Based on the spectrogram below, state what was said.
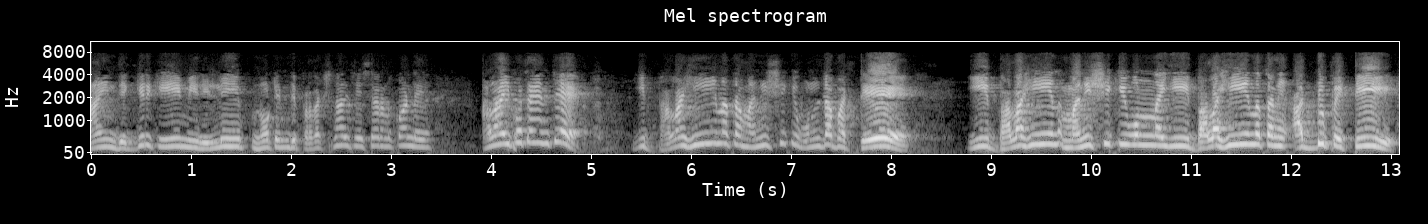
ఆయన దగ్గరికి మీరు వెళ్ళి నూట ఎనిమిది ప్రదక్షిణాలు చేశారనుకోండి అలా అయిపోతాయి అంతే ఈ బలహీనత మనిషికి ఉండబట్టే ఈ బలహీన మనిషికి ఉన్న ఈ బలహీనతని అడ్డు పెట్టి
